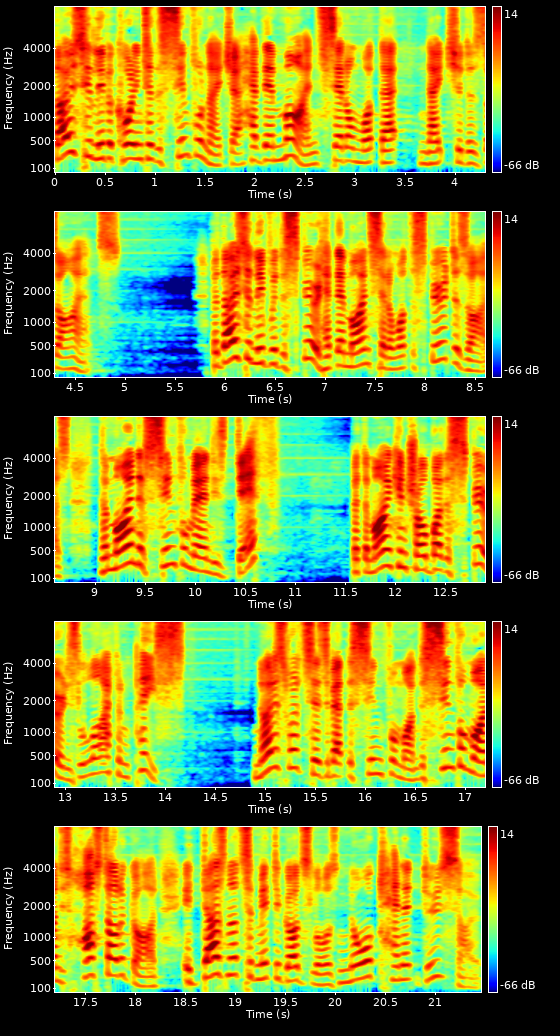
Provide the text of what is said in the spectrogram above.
those who live according to the sinful nature have their minds set on what that nature desires. But those who live with the Spirit have their mind set on what the Spirit desires. The mind of sinful man is death, but the mind controlled by the Spirit is life and peace. Notice what it says about the sinful mind. The sinful mind is hostile to God. It does not submit to God's laws, nor can it do so.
